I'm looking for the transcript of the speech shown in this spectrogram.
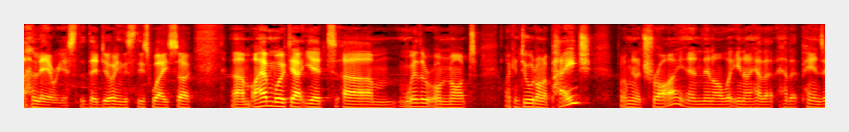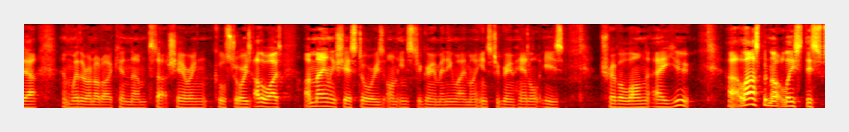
hilarious that they're doing this this way. So um, I haven't worked out yet um, whether or not I can do it on a page, but I'm going to try, and then I'll let you know how that how that pans out and whether or not I can um, start sharing cool stories. Otherwise, I mainly share stories on Instagram anyway. My Instagram handle is Trevor Long AU. Uh, last but not least, this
